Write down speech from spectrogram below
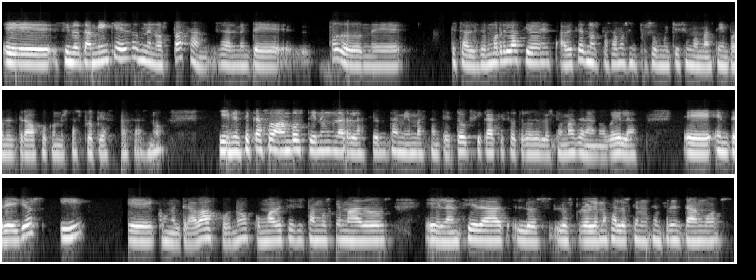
eh, sino también que es donde nos pasan realmente todo, donde establecemos relaciones, a veces nos pasamos incluso muchísimo más tiempo en el trabajo con nuestras propias casas, ¿no? Y en este caso ambos tienen una relación también bastante tóxica, que es otro de los temas de la novela, eh, entre ellos y eh, con el trabajo, ¿no? Como a veces estamos quemados, la ansiedad, los, los, problemas a los que nos enfrentamos,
